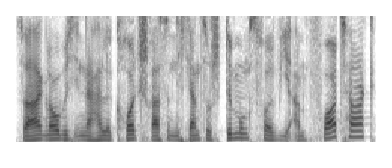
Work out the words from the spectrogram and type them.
Es war, glaube ich, in der Halle Kreuzstraße nicht ganz so stimmungsvoll wie am Vortag.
